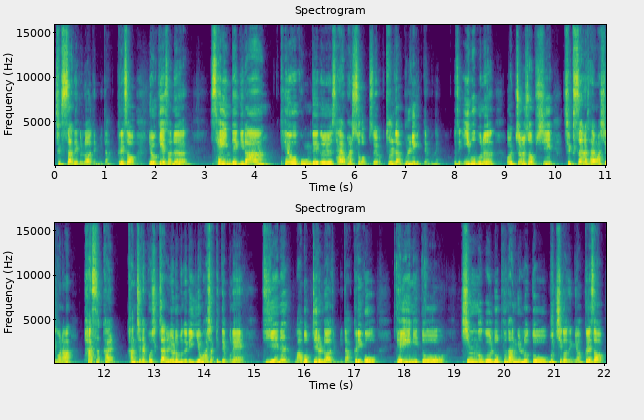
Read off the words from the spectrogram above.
즉사 덱을 넣어야 됩니다. 그래서 여기에서는 세인 덱이랑 테오 공덱을 사용할 수가 없어요. 둘 다 물리기 때문에. 그래서 이 부분은 어쩔 수 없이 즉사를 사용하시거나 파스칼, 강체대 포식자를 여러분들이 이용하셨기 때문에 뒤에는 마법딜을 넣어야 됩니다. 그리고 베인이 또 침묵을 높은 확률로 또 묻히거든요. 그래서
